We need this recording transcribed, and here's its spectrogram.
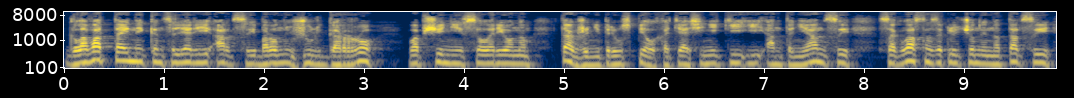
Глава тайной канцелярии Арции барон Жюль Гарро в общении с Иларионом также не преуспел, хотя синяки и антонианцы, согласно заключенной нотации,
